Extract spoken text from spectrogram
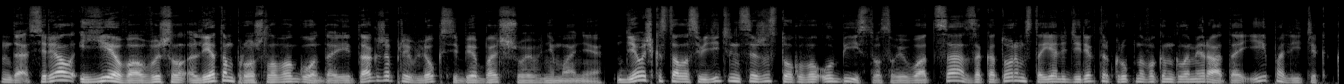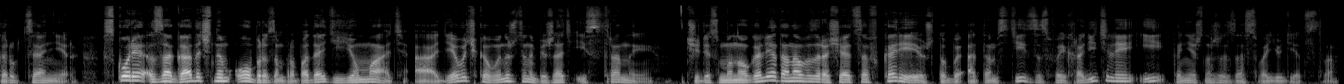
Да, сериал «Ева» вышел летом прошлого года и также привлек к себе большое внимание. Девочка стала свидетельницей жестокого убийства своего отца, за которым стояли директор крупного конгломерата и политик-коррупционер. Вскоре загадочным образом пропадает ее мать, а девочка вынуждена бежать из страны. Через много лет она возвращается в Корею, чтобы отомстить за своих родителей и, конечно же, за свое детство.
